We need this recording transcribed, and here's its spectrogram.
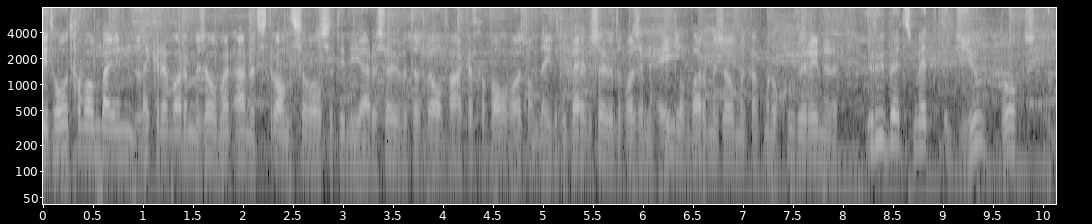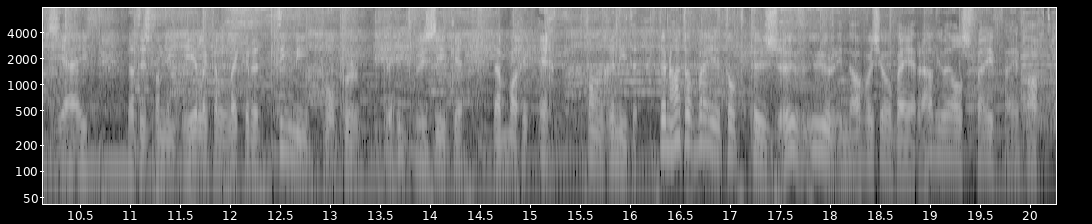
Dit hoort gewoon bij een lekkere warme zomer aan het strand, zoals het in de jaren 70 wel vaak het geval was. Want 1975 was een hele warme zomer, kan ik me nog goed herinneren. Rubets met Jukebox Jive. Dat is van die heerlijke, lekkere teeny popper bandmuziek. Hè. Daar mag ik echt van genieten. Ten harte ook bij je tot eh, 7 uur in de afwasshow bij Radio Els 558.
